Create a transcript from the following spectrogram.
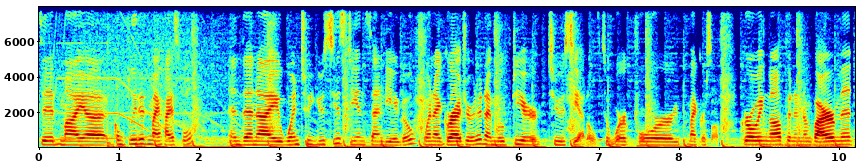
did my, uh, completed my high school. And then I went to UCSD in San Diego. When I graduated, I moved here to Seattle to work for Microsoft. Growing up in an environment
